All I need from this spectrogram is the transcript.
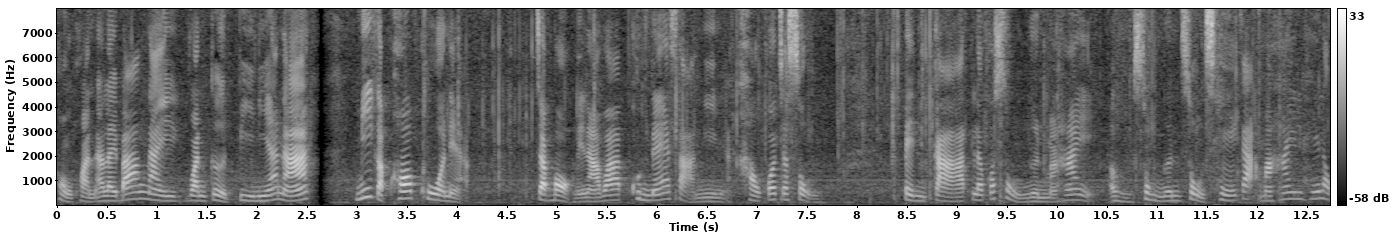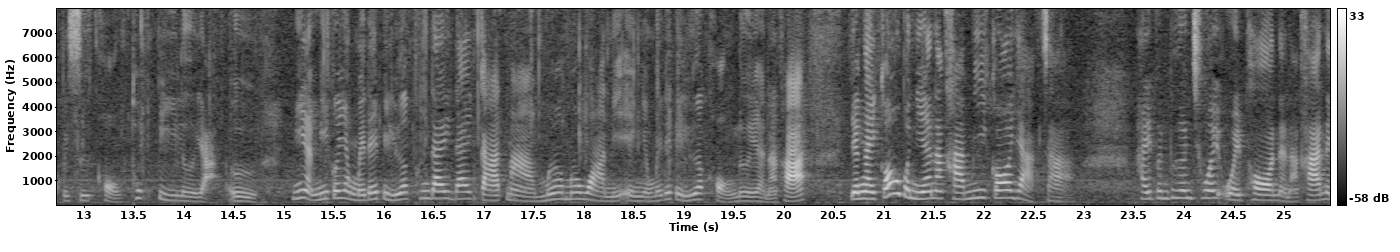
ของขวัญอะไรบ้างในวันเกิดปีนี้นะ มีกับครอบครัวเนี่ยจะบอกเลยนะว่าคุณแม่สามีเนี่ยเขาก็จะส่งเป็นการ์ดแล้วก็ส่งเงินมาให้ เออ ส่งเงินส่งเช็คอะมาให้ให้เราไปซื้อของทุกปีเลยอะเออ เนี่ยมี่ก็ยังไม่ได้ไปเลือกเพิ่งได้ได้การ์ดมาเมื่อเมื่อวานนี้เองยังไม่ได้ไปเลือกของเลยอะนะคะ ยังไงก็วันนี้นะคะมี่ก็อยากจะ ให้เพื่อนๆช่วยอวยพรน่ะนะคะ ใน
